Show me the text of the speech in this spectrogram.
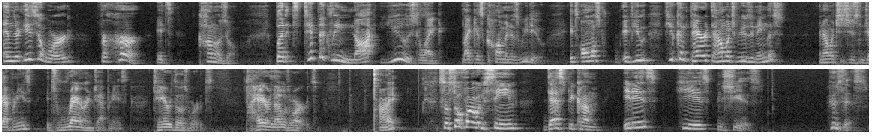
and there is a word for her. It's kanojo, but it's typically not used like like as common as we do. It's almost if you if you compare it to how much we use in English and how much it's used in Japanese, it's rare in Japanese to hear those words. To hear those words. All right. So so far we've seen des become it is, he is, and she is. Who's this?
